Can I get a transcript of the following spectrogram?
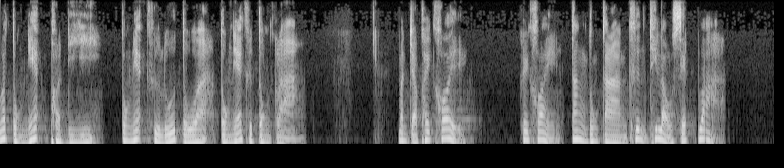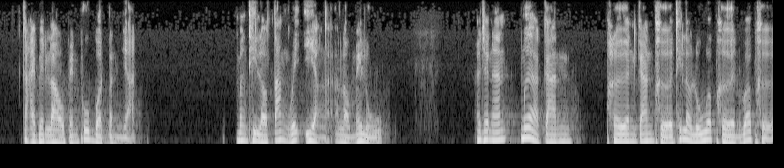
ว่าตรงเนี้ยพอดี ตรงเนี้ยคือรู้ตัว ตรงเนี้ยคือตรงกลาง มันจะค่อยๆ ค่อยๆ ตั้งตรงกลางขึ้นที่เราเซตว่า กลายเป็นเราเป็นผู้บทบัญญัติ บางทีเราตั้งไว้เอียงเราไม่รู้ เพราะฉะนั้นเมื่อการเพลินการเผลอที่เรารู้ว่าเพลินว่าเผลอ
